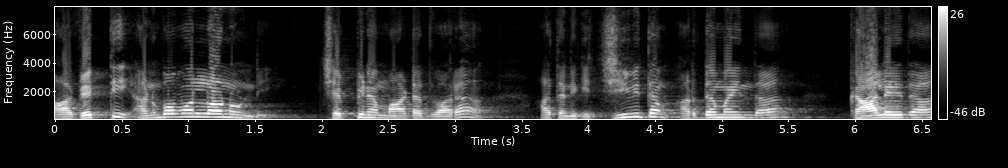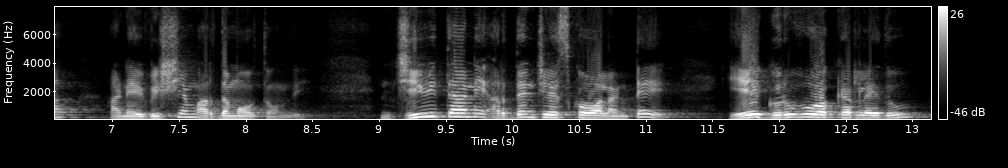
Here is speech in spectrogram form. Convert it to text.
ఆ వ్యక్తి అనుభవంలో నుండి చెప్పిన మాట ద్వారా అతనికి జీవితం అర్థమైందా కాలేదా అనే విషయం అర్థమవుతుంది. జీవితాన్ని అర్థం చేసుకోవాలంటే ఏ గురువు అక్కర్లేదు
